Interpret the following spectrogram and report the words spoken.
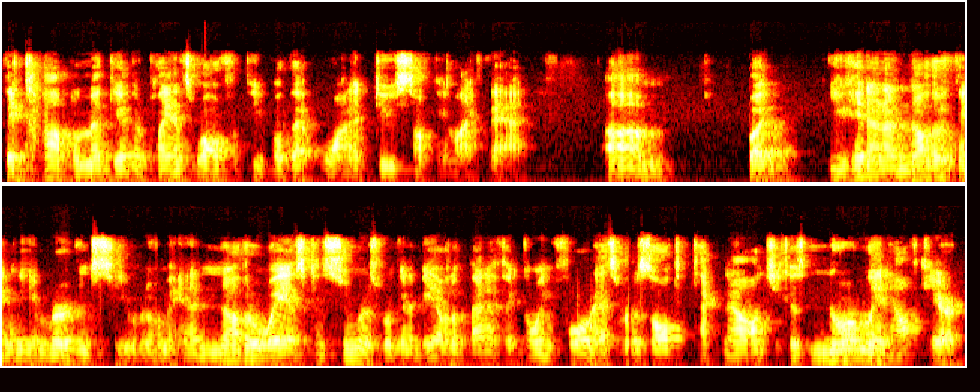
they complement the other plans well for people that want to do something like that. Um, but you hit on another thing, the emergency room, and another way as consumers we're going to be able to benefit going forward as a result of technology. Because normally in healthcare,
